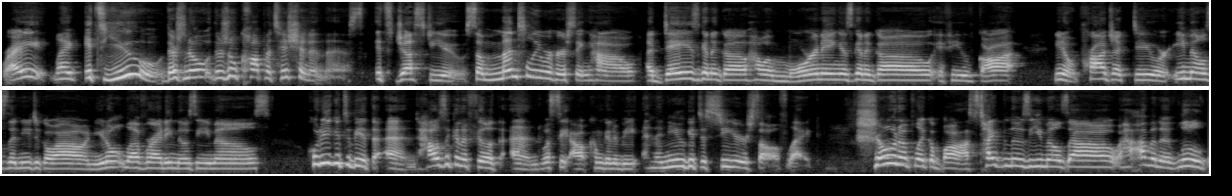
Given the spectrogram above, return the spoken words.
right like it's you there's no there's no competition in this it's just you so mentally rehearsing how a day is going to go how a morning is going to go if you've got you know project due or emails that need to go out and you don't love writing those emails who do you get to be at the end how's it going to feel at the end what's the outcome going to be and then you get to see yourself like showing up like a boss, typing those emails out, having a little,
